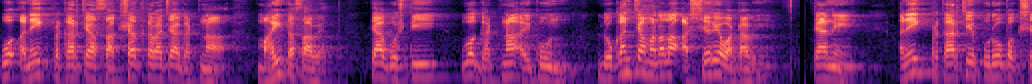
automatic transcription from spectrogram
व अनेक प्रकारच्या साक्षात्काराच्या घटना माहीत असाव्यात. त्या गोष्टी व घटना ऐकून लोकांच्या मनाला आश्चर्य वाटावे. त्याने अनेक प्रकारचे पूर्वपक्ष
